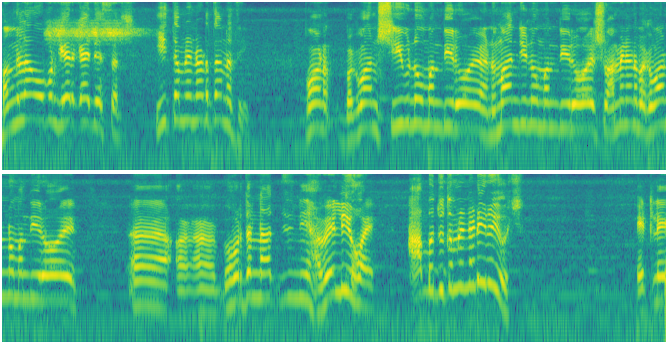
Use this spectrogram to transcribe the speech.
બંગલાઓ પણ ગેરકાયદેસર છે. એ તમને નડતા નથી. પણ ભગવાન શિવનું મંદિર હોય, હનુમાનજીનું મંદિર હોય, સ્વામિનારાયણ ભગવાનનું મંદિર હોય ગોવર્ધનનાથજીની હવેલી હોય, આ બધું તમને નડી રહ્યું છે. એટલે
